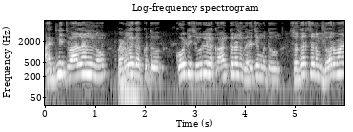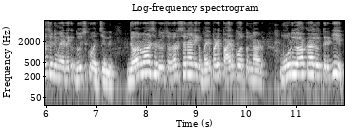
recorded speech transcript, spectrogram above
అగ్ని జ్వాలలను వెడలగక్కుతూ కోటి సూర్యుల కాంతులను విరజిమ్ముతూ సుదర్శనం దూర్వాసుడి మీదకి దూసుకువచ్చింది. దూర్వాసుడు సుదర్శనానికి భయపడి పారిపోతున్నాడు. మూడు లోకాలు తిరిగి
